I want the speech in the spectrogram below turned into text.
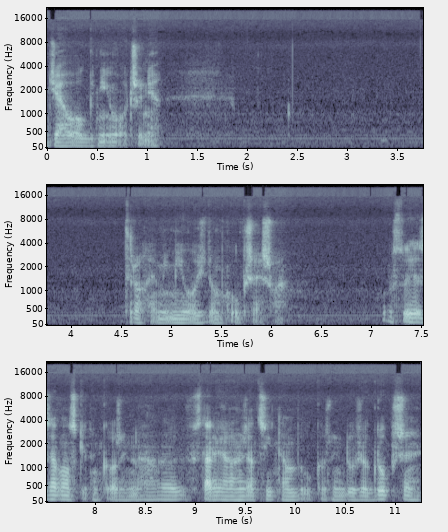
działo, gniło, czy nie. Trochę mi miłość do mchu przeszła. Po prostu jest za wąski ten korzeń. Na, w starej aranżacji tam był korzeń dużo grubszy.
